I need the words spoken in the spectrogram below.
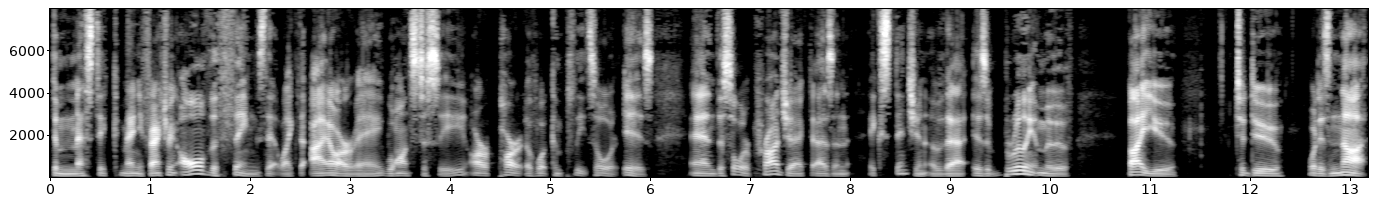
domestic manufacturing. All of the things that like the IRA wants to see are part of what complete solar is. And the solar project as an extension of that is a brilliant move by you to do what is not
